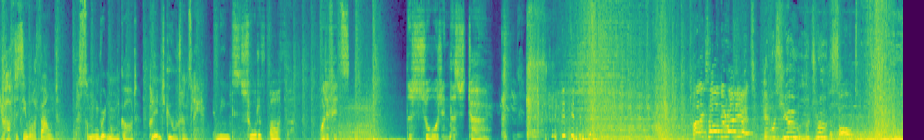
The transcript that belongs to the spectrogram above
You have to see what I found. There's something written on the guard. Put it into Google Translate. It means Sword of Arthur. What if it's the sword in the stone? Alexander Elliot! It was you who drew the sword!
